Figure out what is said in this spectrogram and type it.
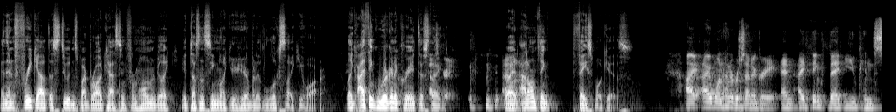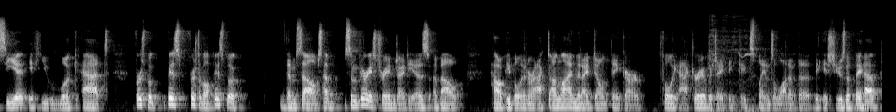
and then freak out the students by broadcasting from home and be like, it doesn't seem like you're here, but it looks like you are. Like, I think we're going to create this That's thing. I right? I don't think Facebook is. I, I 100% agree. And I think that you can see it if you look at first book. First of all, Facebook themselves have some very strange ideas about how people interact online that I don't think are fully accurate, which I think explains a lot of the the issues that they have.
